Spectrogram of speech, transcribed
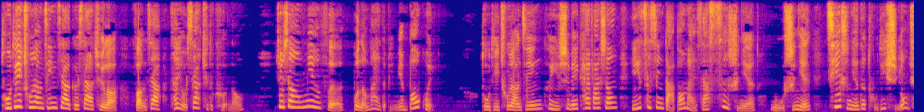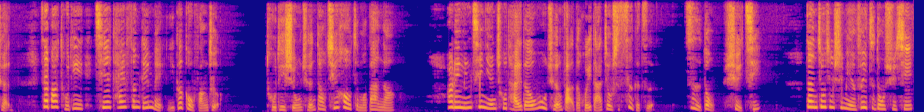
土地出让金价格下去了，房价才有下去的可能。就像面粉不能卖的比面包贵，土地出让金可以视为开发商一次性打包买下四十年、五十年、七十年的土地使用权，再把土地切开分给每一个购房者。土地使用权到期后怎么办呢？二零零七年出台的物权法的回答就是四个字：自动续期。但究竟是免费自动续期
